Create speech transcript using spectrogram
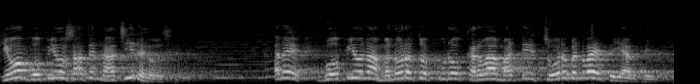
કેવો ગોપીઓ સાથે નાચી રહ્યો છે. અને ગોપીઓના મનોરથો પૂરો કરવા માટે ચોર બનવાય તૈયાર થઈ જાય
